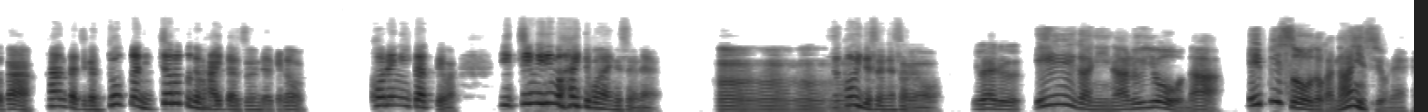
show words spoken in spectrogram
とか、ファンタジーがどっかにちょろっとでも入ったりするんだけど、これに至っては、1ミリも入ってこないんですよね。うんうんうんうん。すごいですよね、それを。いわゆる映画になるようなエピソードがないんですよね。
